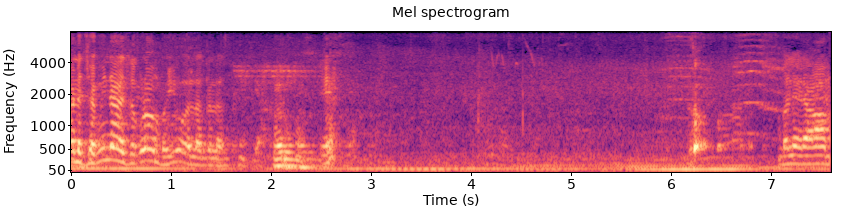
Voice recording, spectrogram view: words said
અને જમીનના ઝઘડો ભાઈઓ અલગ અલગ થઈ ગયા? ભલે રામ.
